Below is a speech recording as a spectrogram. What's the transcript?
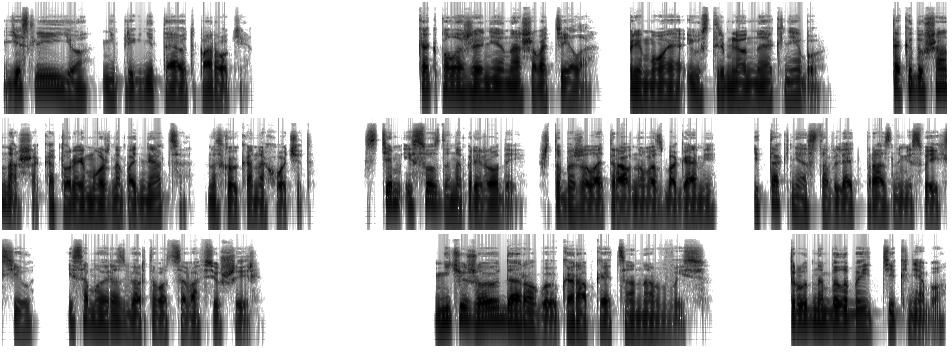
если ее не пригнетают пороки. Как положение нашего тела, прямое и устремленное к небу, так и душа наша, которой можно подняться, насколько она хочет, с тем и создана природой, чтобы желать равного с богами и так не оставлять праздными своих сил и самой развертываться во всю ширь. Не чужою дорогою карабкается она ввысь. Трудно было бы идти к небу,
